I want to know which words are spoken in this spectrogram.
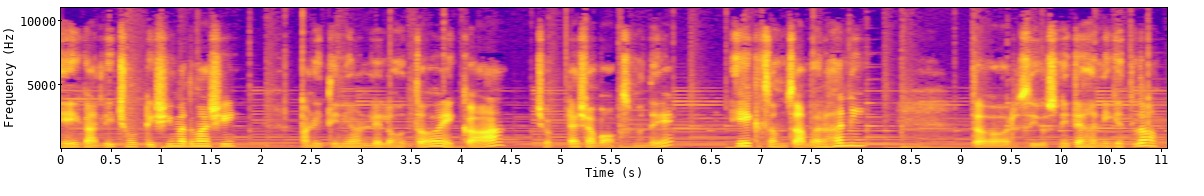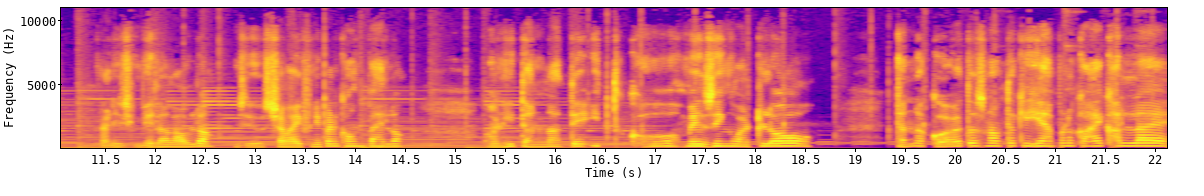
एक आली छोटीशी मधमाशी. आणि तिने आणलेलं होतं एका छोट्याशा बॉक्समध्ये एक चमचाभर हनी तर झियूसने ते हनी घेतलं आणि जिभेला लावलं. झियूसच्या वाईफनी पण खाऊन पाहिलं. आणि त्यांना ते इतकं अमेझिंग वाटलं. त्यांना कळतच नव्हतं की हे आपण काय खाल्लंय.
